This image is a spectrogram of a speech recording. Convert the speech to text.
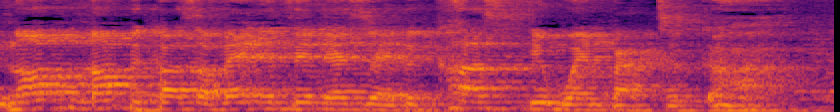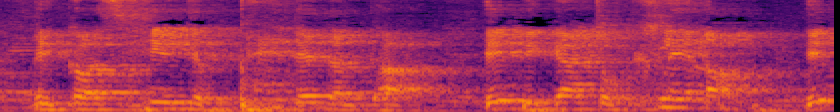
not, not because of anything else, but because he went back to God. Because he depended on God. He began to clean up. He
